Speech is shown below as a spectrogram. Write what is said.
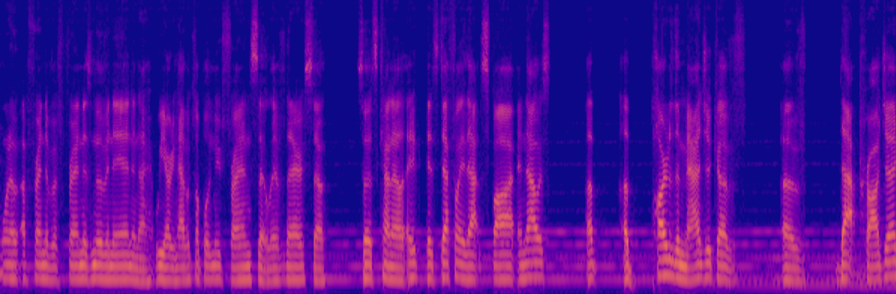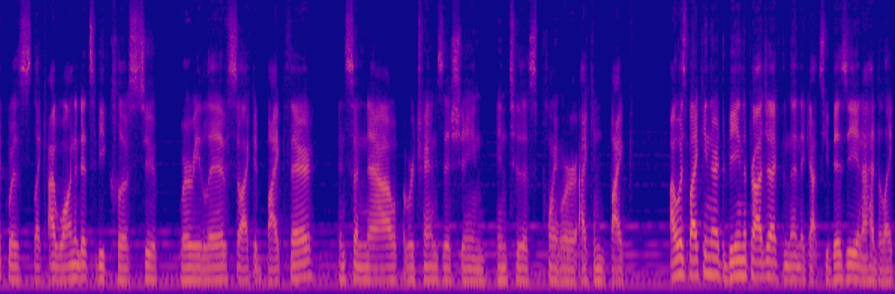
one of, a friend of a friend is moving in, and I, we already have a couple of new friends that live there. So so it's kind of it, it's definitely that spot, and that was a a part of the magic of of that project was like I wanted it to be close to where we live so I could bike there. And so now we're transitioning into this point where I can bike. I was biking there at the beginning of the project and then it got too busy and I had to like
